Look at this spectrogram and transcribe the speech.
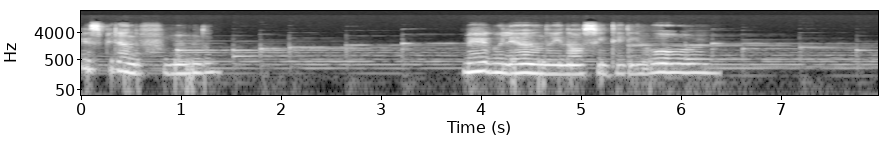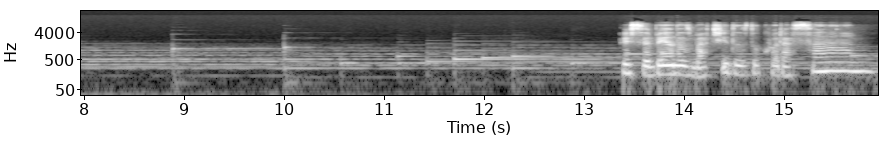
respirando fundo, mergulhando em nosso interior. Percebendo as batidas do coração.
